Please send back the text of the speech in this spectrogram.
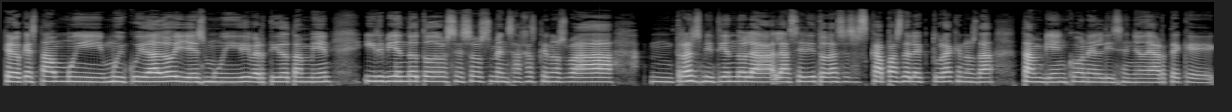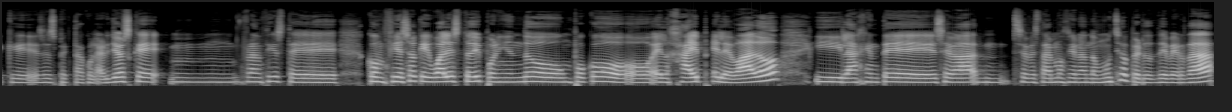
creo que está muy, muy cuidado y es muy divertido también ir viendo todos esos mensajes que nos va mm, transmitiendo la, la, serie, todas esas capas de lectura que nos da también con el diseño de arte que, que es espectacular. Yo es que, mm, Francis, te confieso que igual estoy poniendo un poco el hype elevado y la gente se va, se me está emocionando mucho, pero de verdad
